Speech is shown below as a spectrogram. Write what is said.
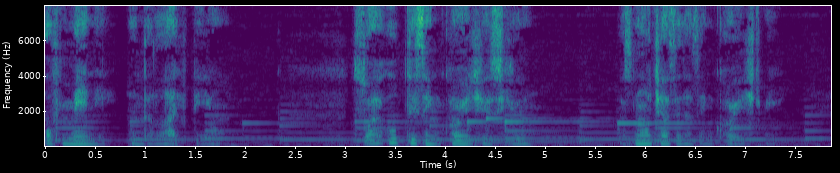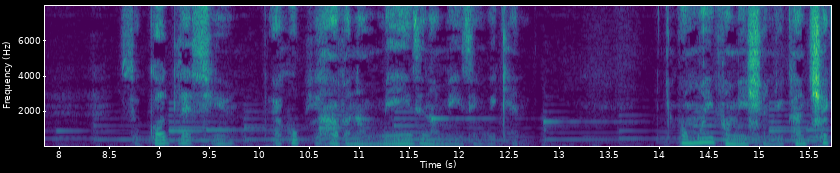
of many in the life beyond. So I hope this encourages you as much as it has encouraged me. So God bless you. I hope you have an amazing, amazing weekend. For more information, you can check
